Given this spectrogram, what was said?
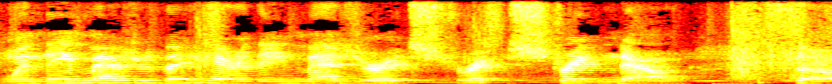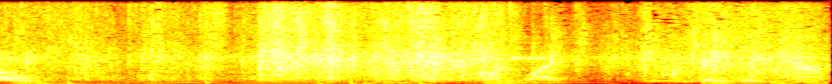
when they measure the hair, they measure it straight straightened out. So I'm like thinking here.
